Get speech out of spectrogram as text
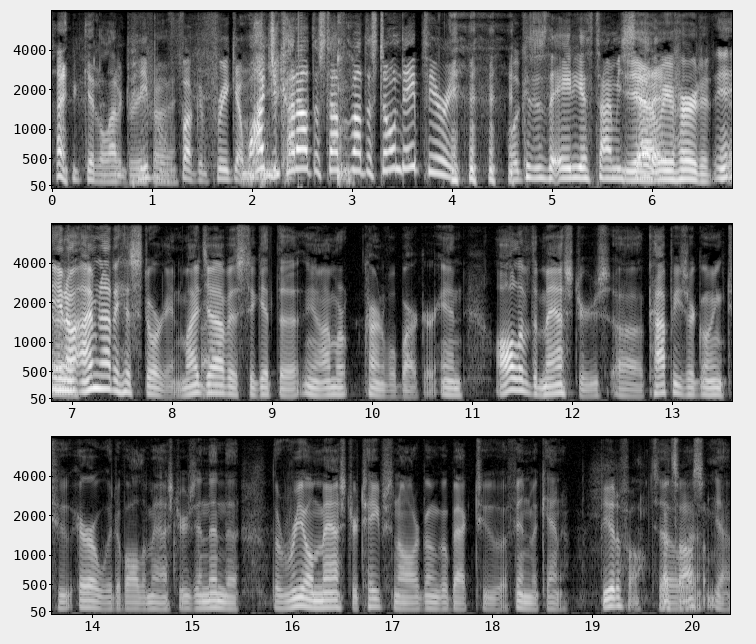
I get a lot of grief. People fucking freak out. Why'd you cut out the stuff about the stone ape theory? well, because it's the 80th time he yeah, said it. Yeah, we've heard it. Yeah. You know, I'm not a historian. My job is to get the, you know, I'm a carnival barker, and all of the masters uh, copies are going to Erowid of all the masters, and then the the real master tapes and all are going to go back to uh, Finn McKenna. Beautiful. So, that's uh, awesome. yeah,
